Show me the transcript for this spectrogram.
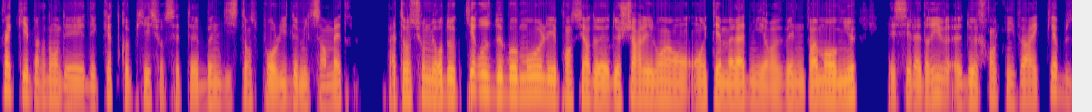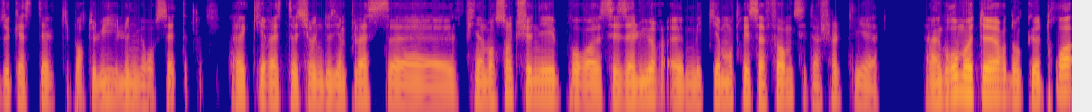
plaqué pardon, des, des 4 pieds sur cette bonne distance pour lui, 2100 mètres. Attention, numéro 2, Kéros de Beaumont. Les pensières de, Charles Loin ont, été malades, mais ils reviennent vraiment au mieux. Et c'est la drive de Franck Nivard et Cubs de Castel qui porte lui, le numéro 7, qui reste sur une deuxième place, finalement sanctionné pour ses allures, mais qui a montré sa forme. C'est un cheval qui a un gros moteur. Donc 3,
